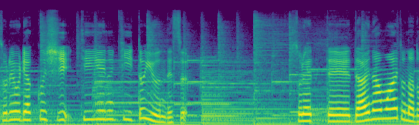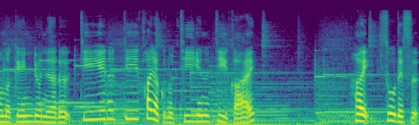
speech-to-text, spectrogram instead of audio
それを略し TNT と言うんです。それってダイナマイトなどの原料になる TNT 火薬の TNT かい？はいそうです。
